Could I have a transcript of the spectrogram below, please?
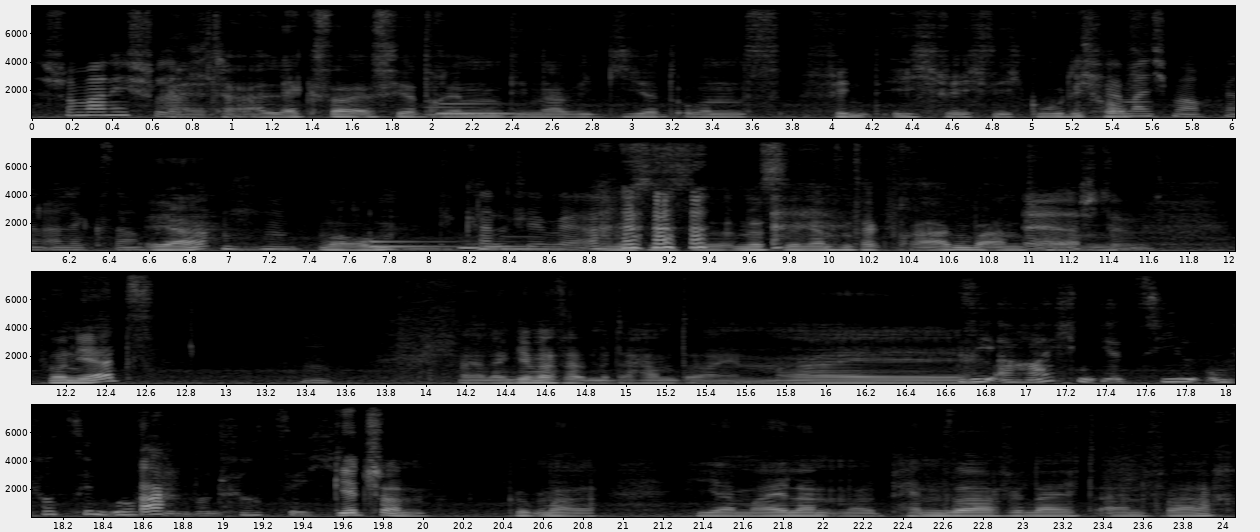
Das ist schon mal nicht schlecht. Alter, Alexa ist hier drin, die navigiert uns, finde ich richtig gut. Ich, Ich höre hoffe. manchmal auch gern Alexa. Ja? Warum? Die kann viel mehr. Du müsstest, du müsstest den ganzen Tag Fragen beantworten. Ja, stimmt. So, und jetzt? Ja, dann gehen wir es halt mit der Hand ein. Mai. Sie erreichen Ihr Ziel um 14.45 Uhr. Ach. Geht schon. Guck mal. Hier Mailand, mal Pensa vielleicht einfach.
